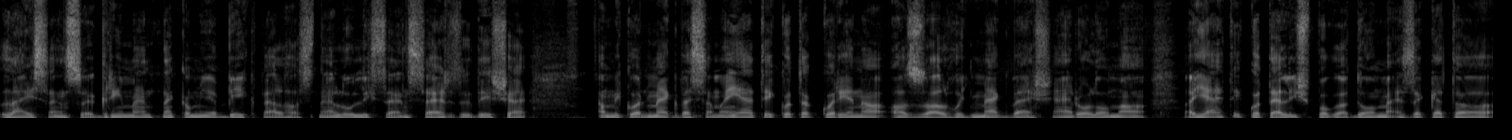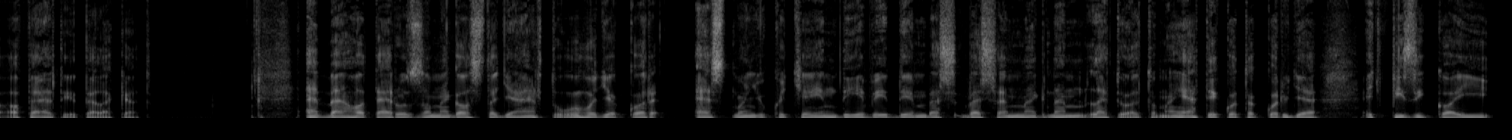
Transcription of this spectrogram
License Agreementnek, ami a végfelhasználó licensz szerződése, amikor megveszem a játékot, akkor én a, azzal, hogy megvásárolom a, a játékot, el is fogadom ezeket a, a feltételeket. Ebben határozza meg azt a gyártó, hogy akkor ezt mondjuk, hogyha én DVD-n veszem meg, nem letöltöm a játékot, akkor ugye egy fizikai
